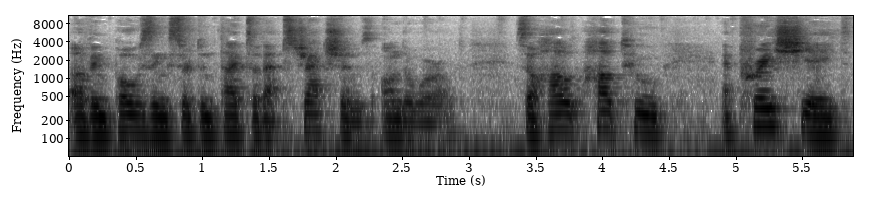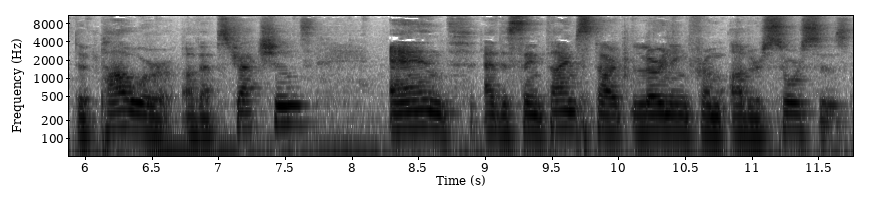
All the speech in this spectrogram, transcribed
of imposing certain types of abstractions on the world so how, how to appreciate the power of abstractions and at the same time start learning from other sources.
